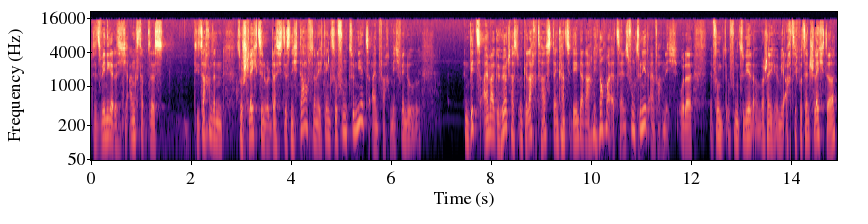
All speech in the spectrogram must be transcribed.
das ist weniger, dass ich Angst habe, dass die Sachen dann so schlecht sind oder dass ich das nicht darf, sondern ich denke, so funktioniert es einfach nicht. Wenn du einen Witz einmal gehört hast und gelacht hast, dann kannst du den danach nicht nochmal erzählen. Es funktioniert einfach nicht. Oder fun funktioniert wahrscheinlich irgendwie 80 Prozent schlechter.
